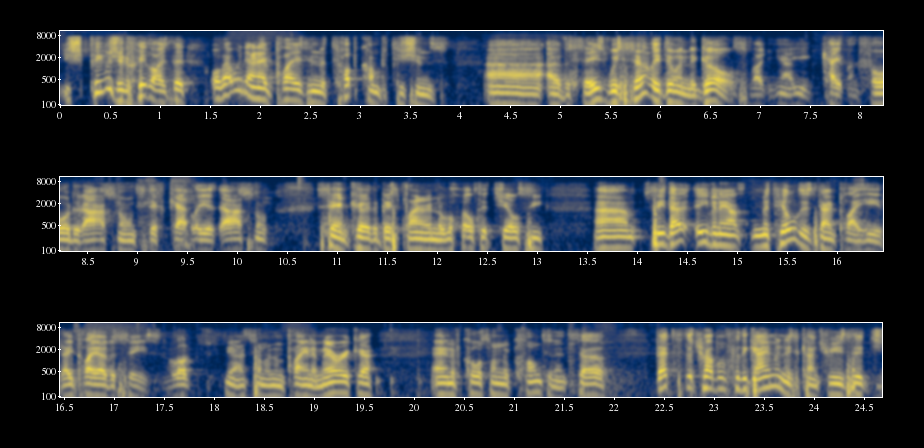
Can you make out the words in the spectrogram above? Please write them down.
you sh- people should realise that although we don't have players in the top competitions uh, overseas, we're certainly do in the girls, like you know, you Caitlin Foord at Arsenal and Steph Catley at Arsenal, Sam Kerr, the best player in the world at Chelsea. Um, see, that, even our Matildas don't play here; they play overseas. A lot, you know, some of them play in America, and of course on the continent. So that's the trouble for the game in this country is that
